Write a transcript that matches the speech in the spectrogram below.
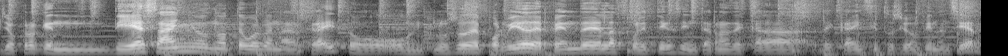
yo creo que en 10 años no te vuelven a dar crédito o incluso de por vida, depende de las políticas internas de cada, de cada institución financiera.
